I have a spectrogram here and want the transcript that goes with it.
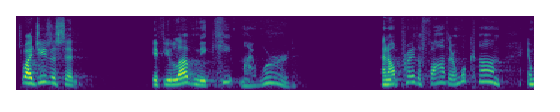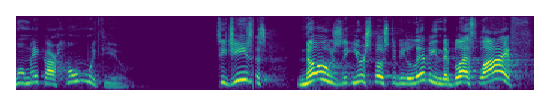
That's why Jesus said, If you love me, keep my word. And I'll pray the Father, and we'll come and we'll make our home with you. See, Jesus knows that you're supposed to be living the blessed life.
